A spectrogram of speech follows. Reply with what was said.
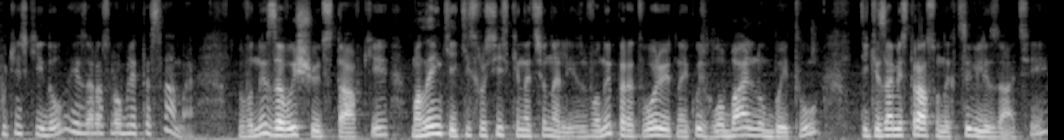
путінські ідеології зараз роблять те саме. Вони завищують ставки, маленький якийсь російський націоналізм, вони перетворюють на якусь глобальну битву, тільки замість рас у них цивілізації.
